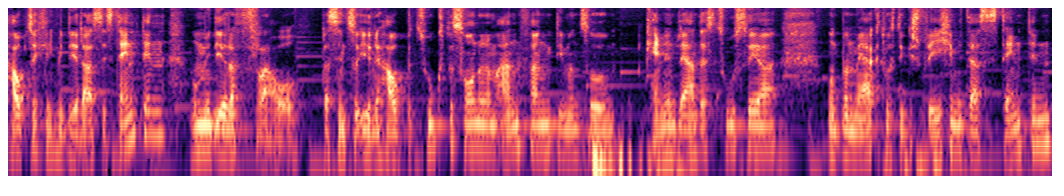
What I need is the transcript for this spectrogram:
hauptsächlich mit ihrer Assistentin und mit ihrer Frau. Das sind so ihre Hauptbezugspersonen am Anfang, die man so kennenlernt als Zuseher. Und man merkt durch die Gespräche mit der Assistentin,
